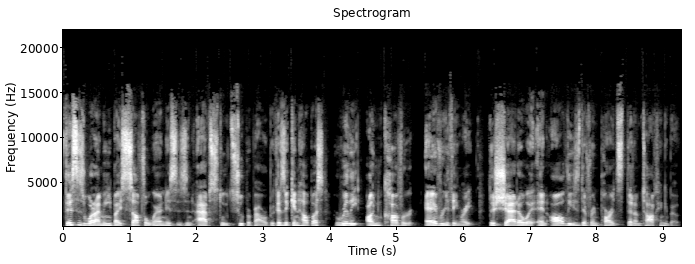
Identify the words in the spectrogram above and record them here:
this is what I mean by self-awareness is an absolute superpower because it can help us really uncover everything, right? The shadow and all these different parts that I'm talking about.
